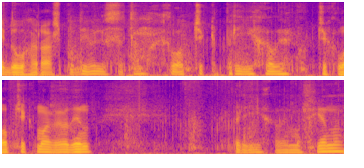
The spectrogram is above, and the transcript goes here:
Іду в гараж, подивлюся, там хлопчики приїхали. Чи хлопчик може один. Приїхали машину.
